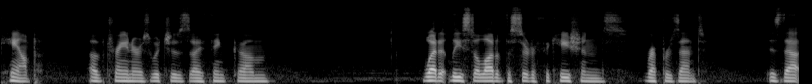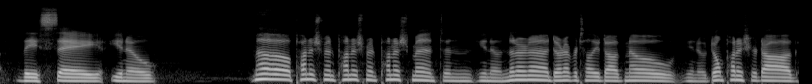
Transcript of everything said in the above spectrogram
camp of trainers, which is, I think, um, what at least a lot of the certifications represent, is that they say, you know, oh, punishment, punishment, punishment, and, you know, no, no, no, don't ever tell your dog no, you know, don't punish your dog,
